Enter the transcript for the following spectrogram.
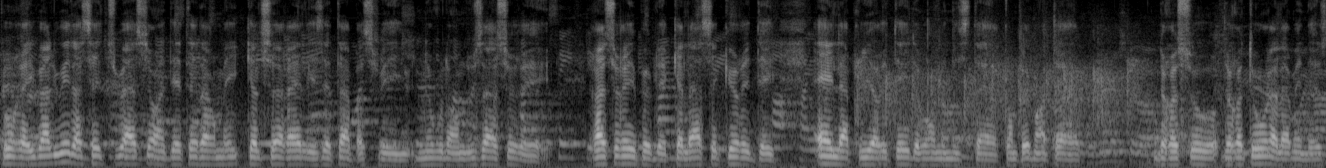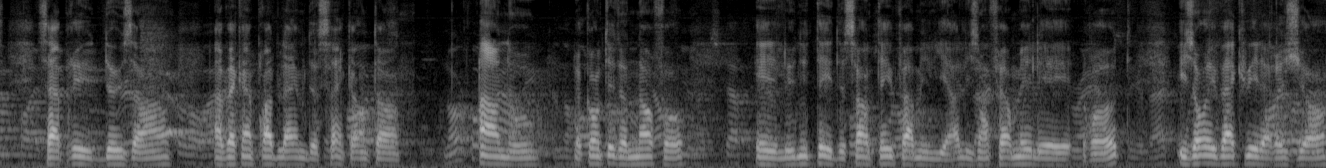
pour évaluer la situation et déterminer quelles seraient les étapes à suivre. Nous voulons nous assurer, rassurer le public que la sécurité est la priorité de mon ministère complémentaire de, de retour à la ministre. Ça a pris deux ans avec un problème de 50 ans en nous. Le comté de Norfolk et l'unité de santé familiale. Ils ont fermé les routes, ils ont évacué la région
